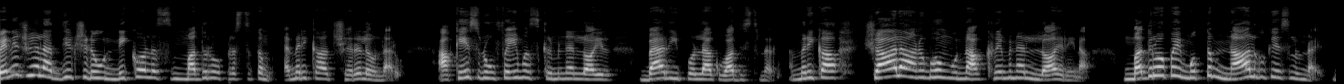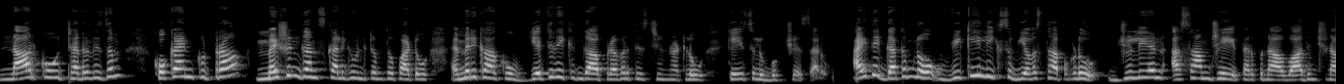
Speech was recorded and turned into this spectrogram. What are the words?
వెనిజుయల్ అధ్యక్షుడు నికోలస్ మదురో ప్రస్తుతం అమెరికా చెరలో ఉన్నారు. ఆ కేసును ఫేమస్ క్రిమినల్ లాయర్ బ్యారీ పొల్లాకు వాదిస్తున్నారు. అమెరికా చాలా అనుభవం ఉన్న క్రిమినల్ లాయర్ అయినా మధురోపై మొత్తం నాలుగు కేసులున్నాయి. నార్కో టెర్రరిజం కొకాయిన్ కుట్ర మెషిన్ గన్స్ కలిగి ఉండటంతో పాటు అమెరికాకు వ్యతిరేకంగా ప్రవర్తిస్తున్నట్లు కేసులు బుక్ చేశారు. అయితే గతంలో వికీలీక్స్ వ్యవస్థాపకుడు జులియన్ అసాంజే తరపున వాదించిన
